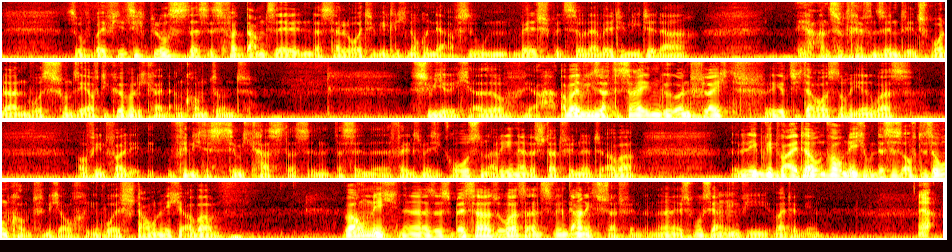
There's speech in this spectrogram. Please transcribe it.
so bei 40 plus, das ist verdammt selten, dass da Leute wirklich noch in der absoluten Weltspitze oder Weltelite da ja, anzutreffen sind in Sportarten, wo es schon sehr auf die Körperlichkeit ankommt und schwierig. Also ja, aber wie gesagt, es sei ihnen gegönnt, vielleicht ergibt sich daraus noch irgendwas. Auf jeden Fall finde ich das ziemlich krass, dass in, dass in einer verhältnismäßig großen Arena das stattfindet, aber Leben geht weiter und warum nicht? Und dass es auf The Zone kommt, finde ich auch irgendwo erstaunlich, aber warum nicht? Ne? Also es ist besser sowas, als wenn gar nichts stattfindet. Ne? Es muss ja mhm. irgendwie weitergehen. Ja.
